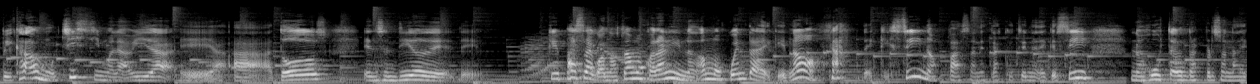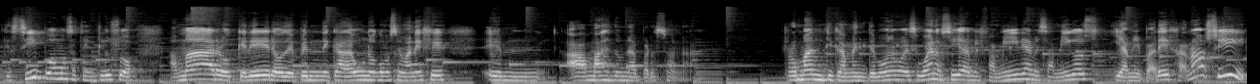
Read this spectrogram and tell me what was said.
complicado muchísimo la vida eh, a, todos, en sentido de ¿Qué pasa cuando estamos con alguien y nos damos cuenta de que no? de que sí nos pasan estas cuestiones, de que sí nos gustan otras personas, de que sí podemos hasta incluso amar o querer, o depende de cada uno cómo se maneje, em, a más de una persona. Románticamente, podemos decir, bueno, sí, a mi familia, a mis amigos y a mi pareja. No, sí,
